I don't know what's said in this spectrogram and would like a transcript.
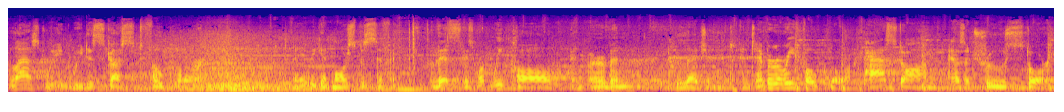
Last week we discussed folklore. Today we get more specific. This is what we call an urban legend. Contemporary folklore passed on as a true story.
